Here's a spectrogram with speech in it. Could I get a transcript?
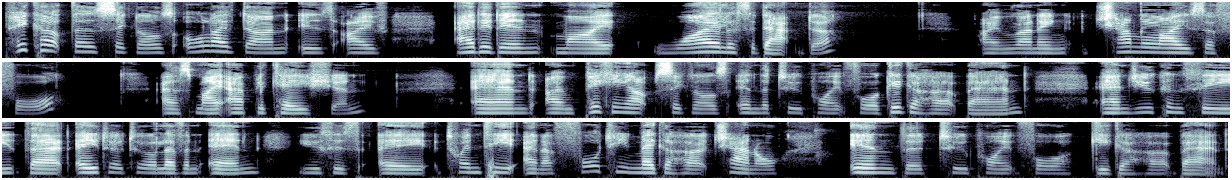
pick up those signals, all I've done is I've added in my wireless adapter. I'm running Channelizer 4 as my application and I'm picking up signals in the 2.4 gigahertz band and you can see that 802.11n uses a 20 and a 40 megahertz channel in the 2.4 gigahertz band.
